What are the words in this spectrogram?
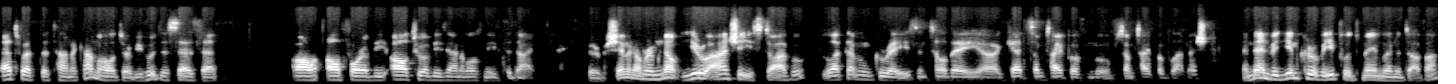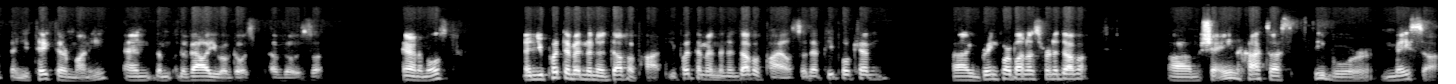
That's what the Tanakama holds. Rabbi Yehuda says that all, all four of the all two of these animals need to die. no, yiru istavu. let them graze until they uh, get some type of move, some type of blemish. And then then you take their money and the, the value of those of those animals, and you put them in the nadava pot. You put them in the nadava pile so that people can uh, bring korbanos for nadava. Um, she'ein chatas tzibur mesa.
